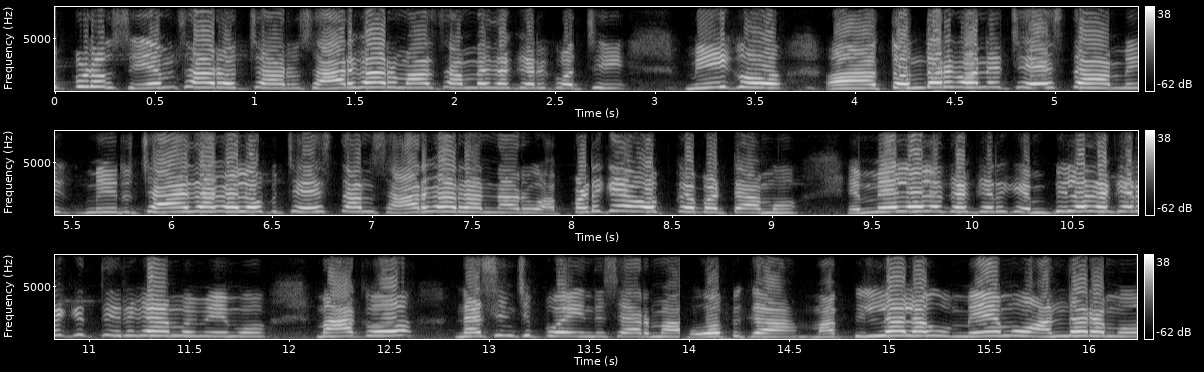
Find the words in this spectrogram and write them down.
ఇప్పుడు సీఎం సార్ వచ్చారు. సార్ గారు మా సమ్మె దగ్గరికి వచ్చి మీకు తొందరగానే చేస్తా మీరు ఛాయ్ తాగేలోపు చేస్తాను సార్ గారు అన్నారు. అప్పటికే ఓపిక పట్టాము ఎమ్మెల్యేల దగ్గరికి ఎంపీల దగ్గరికి తిరిగాము మేము. మాకు నశించిపోయింది సార్ మా ఓపిక. మా పిల్లలు మేము అందరము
